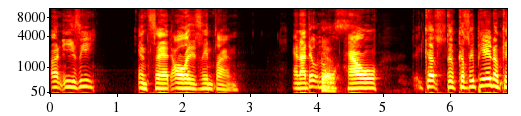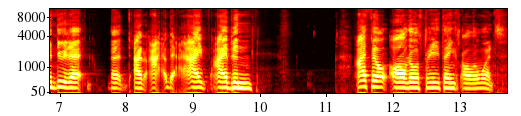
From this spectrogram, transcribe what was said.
uneasy, and sad all at the same time. And I don't know Yes. how, because because the piano can do that. That I I I I've been. I felt all those three things all at once,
